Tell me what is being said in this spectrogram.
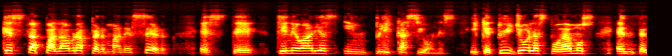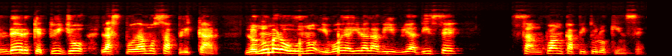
que esta palabra permanecer este, tiene varias implicaciones y que tú y yo las podamos entender, que tú y yo las podamos aplicar. Lo número uno, y voy a ir a la Biblia, dice San Juan capítulo 15.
